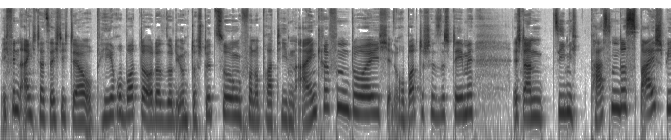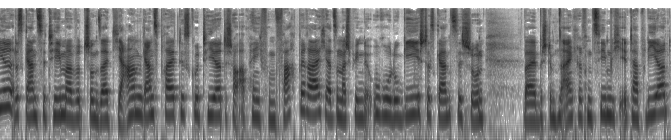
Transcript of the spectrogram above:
Ich finde eigentlich tatsächlich der OP-Roboter oder so die Unterstützung von operativen Eingriffen durch robotische Systeme ist dann ein ziemlich passendes Beispiel. Das ganze Thema wird schon seit Jahren ganz breit diskutiert, ist auch abhängig vom Fachbereich. Also zum Beispiel in der Urologie ist das Ganze schon bei bestimmten Eingriffen ziemlich etabliert.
